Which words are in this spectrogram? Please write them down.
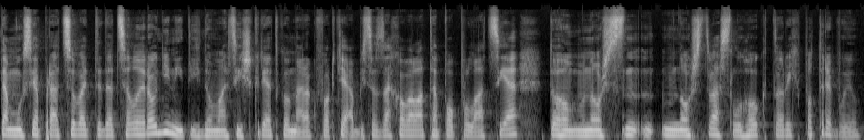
tam musia pracovať teda celé rodiny tých domácich škriatkov na Rockforte, aby sa zachovala tá populácia toho množ, množstva sluhov, ktorých potrebujú.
